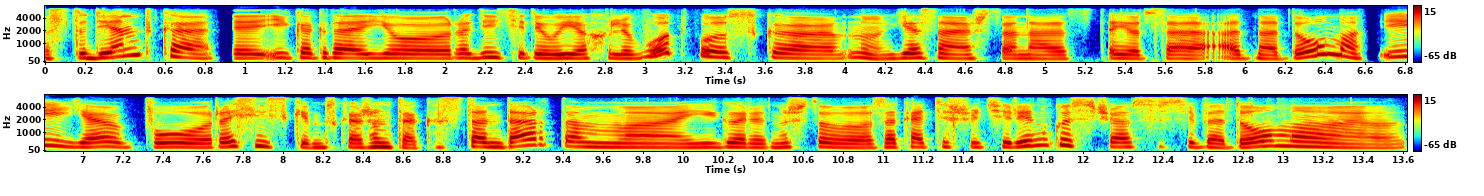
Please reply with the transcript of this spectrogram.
студентка, э, и когда ее родители уехали в отпуск, э, ну, я знаю, что она остается одна дома, и я по российским, скажем так, стандартам ей говорю, ну что, закатишь вечеринку сейчас у себя дома,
